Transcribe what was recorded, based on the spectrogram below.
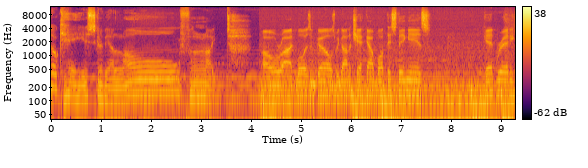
Okay, this is going to be a long flight. Alright, boys and girls, we got to check out what this thing is. Get ready.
